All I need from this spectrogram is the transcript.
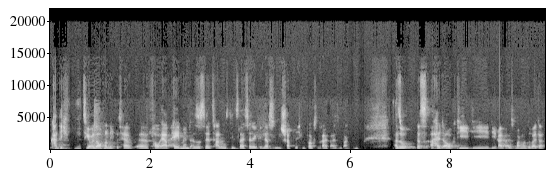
kannte ich witzigerweise auch noch nicht bisher äh, VR Payment, also es ist der Zahlungsdienstleister der genossenschaftlichen Volks- und Raiffeisenbanken. Also dass halt auch die die die Raiffeisenbanken und so weiter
